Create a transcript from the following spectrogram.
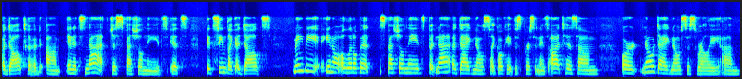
adulthood. Um, and it's not just special needs. It's it seemed like adults maybe you know a little bit special needs but not a diagnosis like okay this person has autism or no diagnosis really um,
